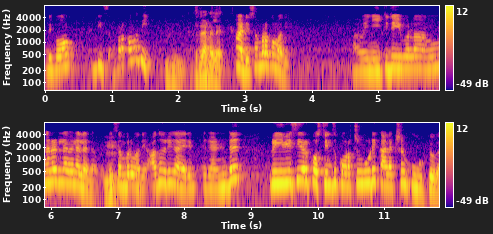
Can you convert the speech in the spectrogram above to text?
അതിപ്പോ ഡിസംബർ ഒക്കെ മതി. ആ ഡിസംബർ ഒക്കെ മതി. നീറ്റ് ചെയ്യുമ്പോൾ അങ്ങനെ ഒരു ലെവലല്ലല്ലോ ഡിസംബർ മതി. അതൊരു കാര്യം. രണ്ട് പ്രീവിയസ് ഇയർ ക്വസ്റ്റ്യൻസ് കുറച്ചും കൂടി കളക്ഷൻ കൂട്ടുക.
